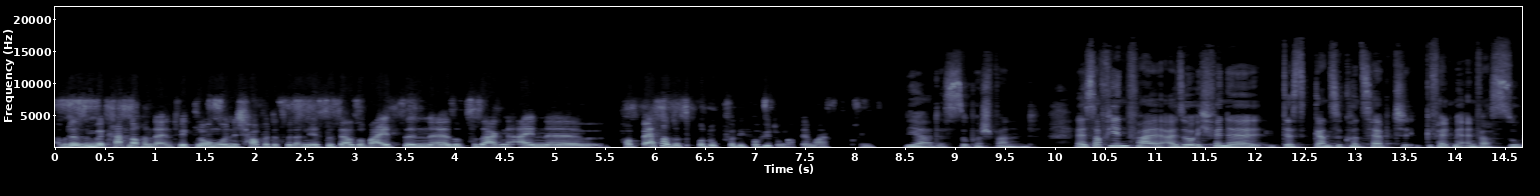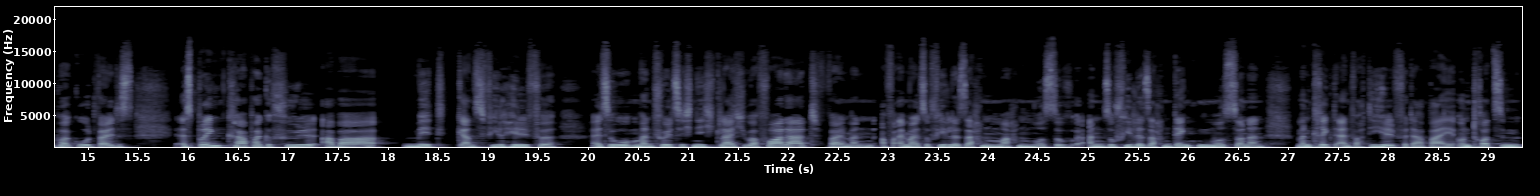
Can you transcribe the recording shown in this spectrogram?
Aber da sind wir gerade noch in der Entwicklung und ich hoffe, dass wir dann nächstes Jahr so weit sind, äh, sozusagen ein äh, verbessertes Produkt für die Verhütung auf den Markt zu bringen. Ja, das ist super spannend. Es ist auf jeden Fall, also ich finde, das ganze Konzept gefällt mir einfach super gut, weil das, es bringt Körpergefühl, aber mit ganz viel Hilfe. Also man fühlt sich nicht gleich überfordert, weil man auf einmal so viele Sachen machen muss, so, an so viele Sachen denken muss, sondern man kriegt einfach die Hilfe dabei. Und trotzdem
